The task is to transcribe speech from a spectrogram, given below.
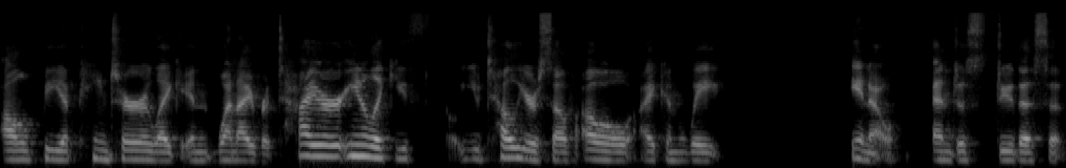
I'll be a painter like in when I retire, you know, like you you tell yourself, oh, I can wait, you know, and just do this at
